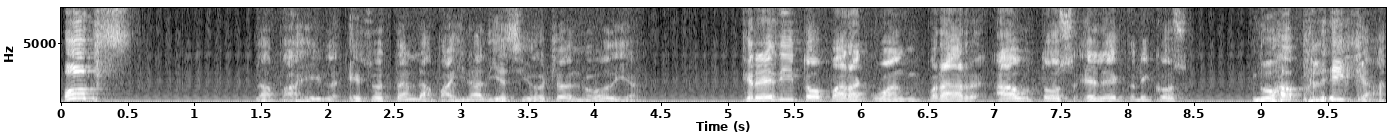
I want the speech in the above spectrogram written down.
¡Ups! La página, eso está en la página 18 del nuevo día. Crédito para comprar autos eléctricos no aplica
